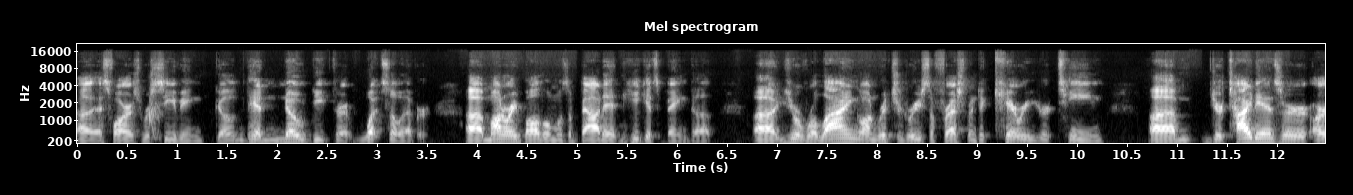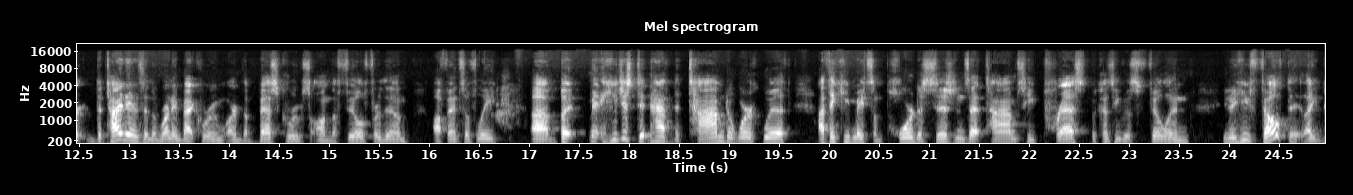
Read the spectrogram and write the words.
uh, as far as receiving go. They had no deep threat whatsoever. Uh, Monaray Baldwin was about it, and he gets banged up. Uh, you're relying on Richard Reese, a freshman, to carry your team. Um, your tight ends are, are the tight ends in the running back room are the best groups on the field for them offensively. Uh, but man, he just didn't have the time to work with. I think he made some poor decisions at times. He pressed because he was feeling, you know, he felt it. Like,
